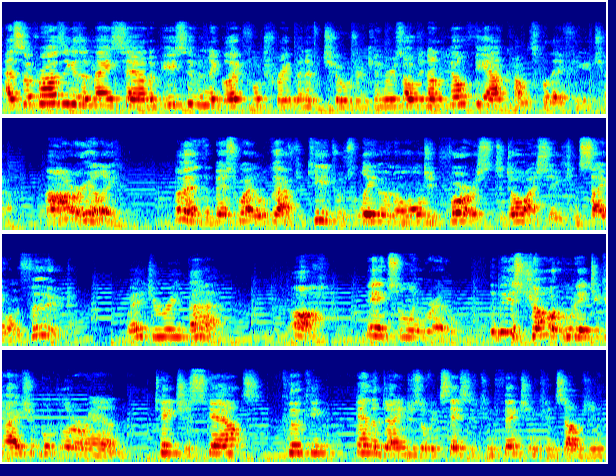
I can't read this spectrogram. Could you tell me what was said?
As surprising as it may sound, abusive and neglectful treatment of children can result in unhealthy outcomes for their future. Ah, really? I heard the best way to look after kids was to leave them in a haunted forest to die so you can save on food. Where did you read that? Ah, Hansel and Gretel. The best childhood education booklet around. Teaches scouts, cooking, and the dangers of excessive confection consumption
